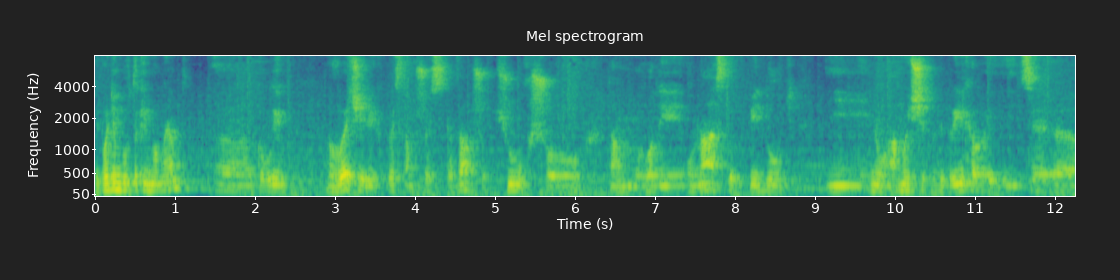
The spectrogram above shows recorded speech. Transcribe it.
І потім був такий момент, е, коли ввечері хтось там щось сказав, що чув, що там вони у наступ підуть. І, ну, а ми ще туди приїхали, і це е,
